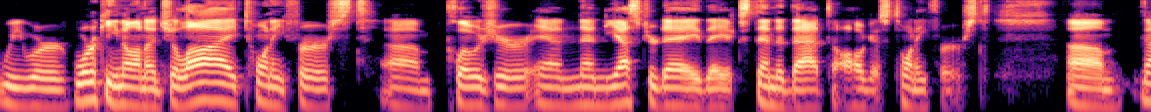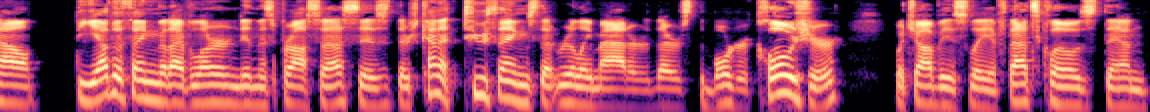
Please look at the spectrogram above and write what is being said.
we were working on a july 21st um, closure and then yesterday they extended that to august 21st um, now the other thing that I've learned in this process is there's kind of two things that really matter. There's the border closure, which obviously, if that's closed, then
